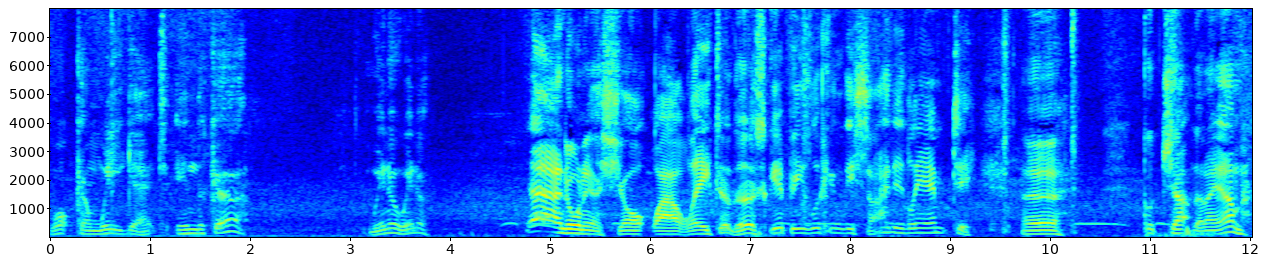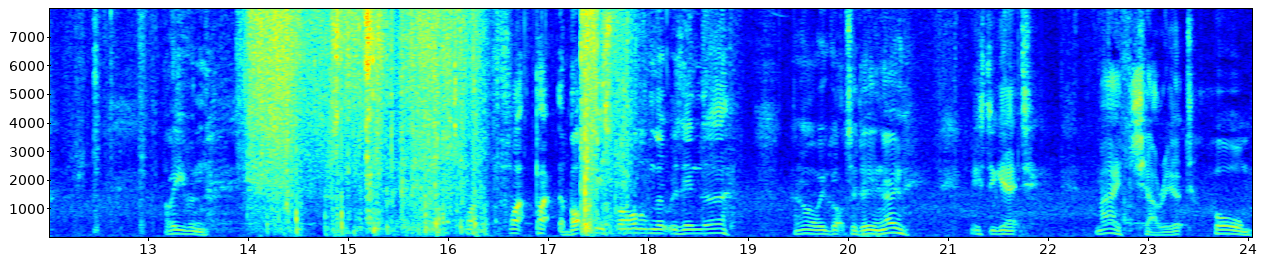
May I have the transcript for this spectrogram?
what can we get in the car? Winner, winner. And only a short while later, the skip is looking decidedly empty. Uh, good chap that I am. I've even flat, flat packed the boxes for them that was in there. And all we've got to do now is to get my chariot home.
